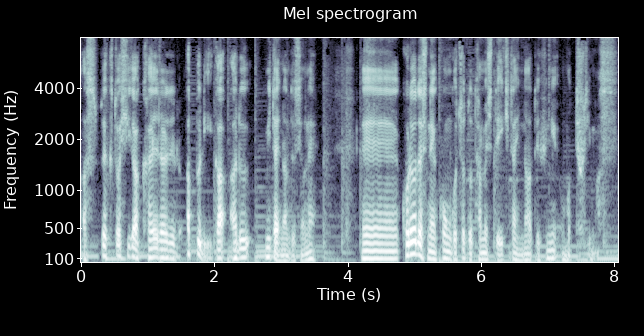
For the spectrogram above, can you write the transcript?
アスペクト比が変えられるアプリがあるみたいなんですよね。えー、これをですね、今後ちょっと試していきたいなというふうに思っております。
